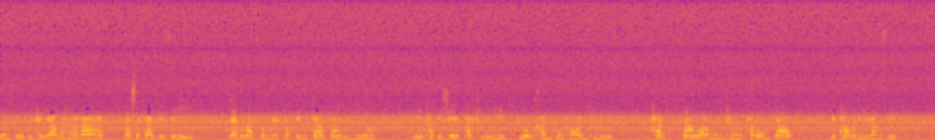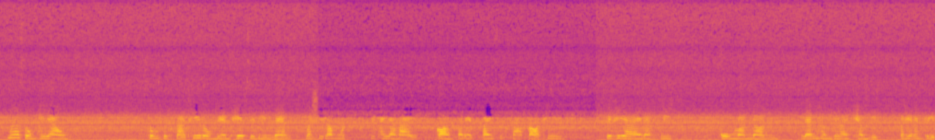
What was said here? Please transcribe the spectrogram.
มงกุฎวิทยามหาราช รัชกาลที่4และพระบาทสมเด็จพระปิ่นเกล้าเจ้าอยู่หัว มีพระพิเชษพัฒนีร่วมคำโพธรคือ พระเจ้าวรวงเธอพระองค์เจ้า วิภาวดีรังสิต เมื่อทรงพยาทรงศึกษาที่โรงเรียนเทพศิรินทร์และวชิรวุฒิ วิทยาลัย ก่อนเสด็จไปศึกษาต่อที่ วิทยาลัยดัตวิกกรุงลอนดอน และมหาวิทยาลัยแคมบริดจ์ประเทศอังกฤษ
